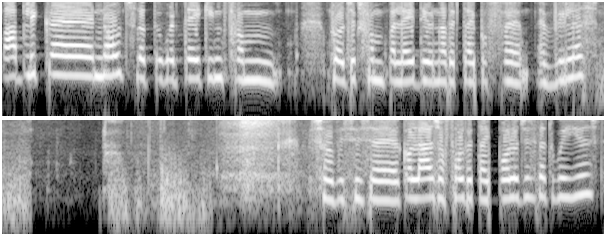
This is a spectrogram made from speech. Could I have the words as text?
public uh, notes that were taken from projects from Palladio and other type of uh, villas. So this is a collage of all the typologies that we used.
